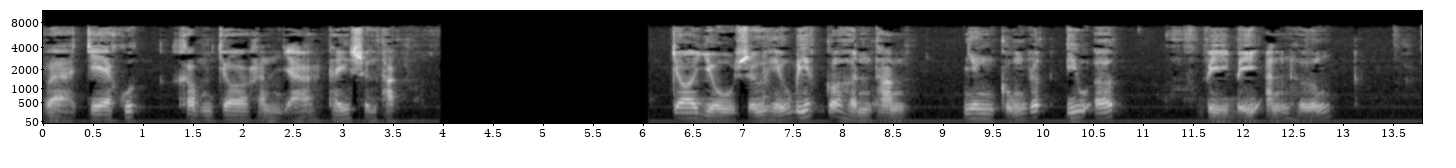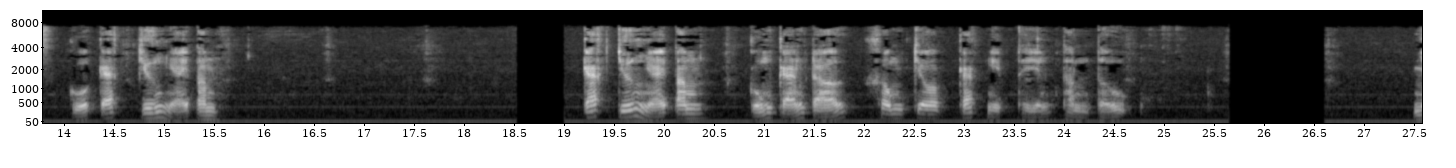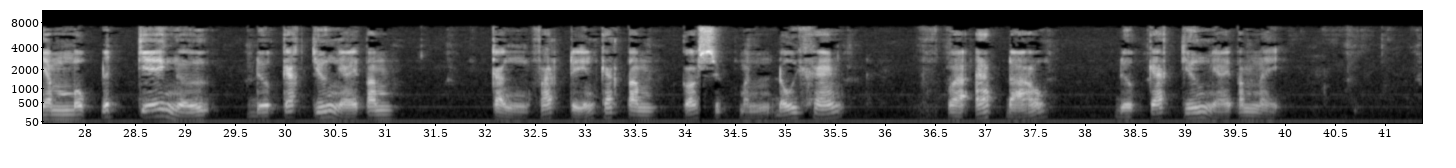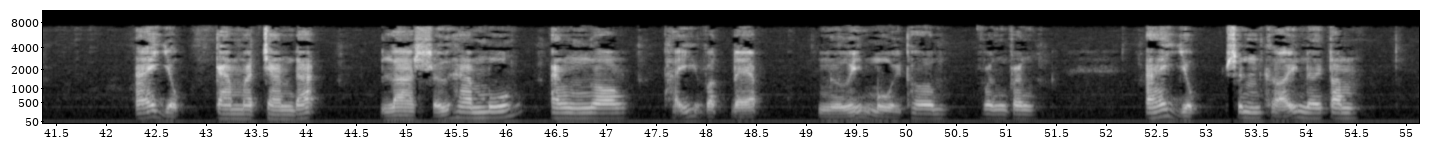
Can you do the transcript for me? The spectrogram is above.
và che khuất không cho hành giả thấy sự thật. Cho dù sự hiểu biết có hình thành, nhưng cũng rất yếu ớt vì bị ảnh hưởng của các chướng ngại tâm. Các chướng ngại tâm cũng cản trở không cho các nghiệp thiện thành tựu. Nhằm mục đích chế ngự được các chướng ngại tâm, cần phát triển các tâm có sức mạnh đối kháng và áp đảo được các chướng ngại tâm này. Ái dục kamachanda là sự ham muốn ăn ngon, thấy vật đẹp, ngửi mùi thơm, vân vân. Ái dục sinh khởi nơi tâm,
